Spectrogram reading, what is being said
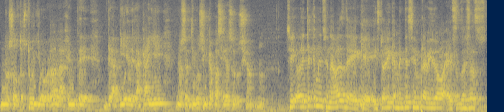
nosotros, tú y yo, ¿verdad? La gente de a pie, de la calle, nos sentimos sin capacidad de solución, ¿no? Sí, ahorita que mencionabas de que históricamente siempre ha habido esas,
